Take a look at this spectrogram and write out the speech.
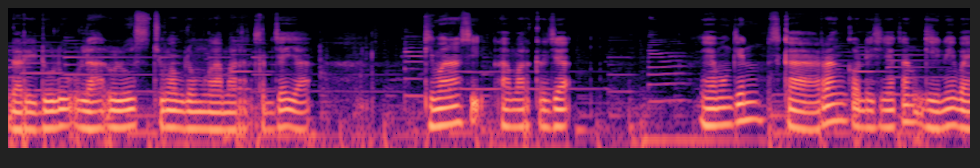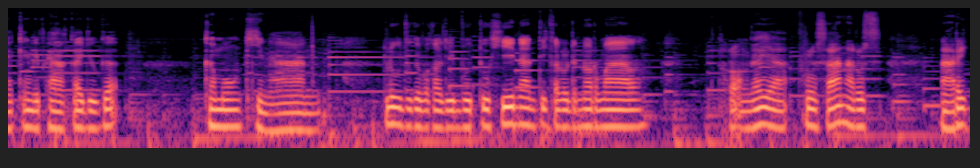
dari dulu udah lulus cuma belum ngelamar kerja ya. Gimana sih lamar kerja? Ya mungkin sekarang kondisinya kan gini banyak yang di PHK juga. Kemungkinan lu juga bakal dibutuhin nanti kalau udah normal. Kalau enggak ya perusahaan harus narik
